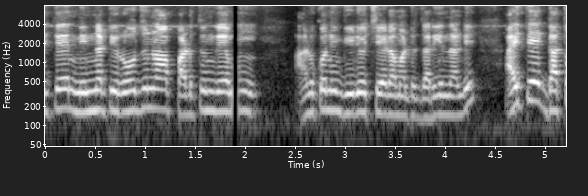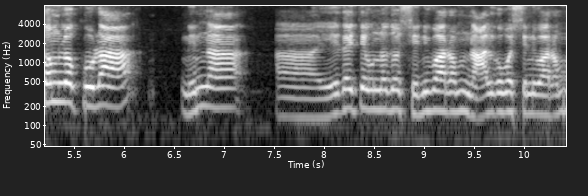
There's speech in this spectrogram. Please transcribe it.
అయితే నిన్నటి రోజున పడుతుందేమో అని అనుకొని వీడియో చేయడం అంటూ జరిగిందండి. అయితే గతంలో కూడా నిన్న ఏదైతే ఉన్నదో శనివారం నాలుగవ శనివారం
